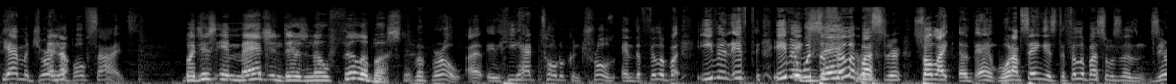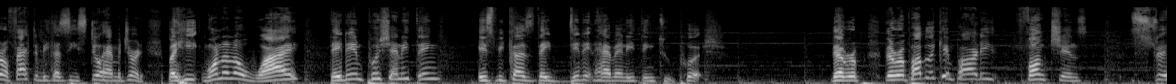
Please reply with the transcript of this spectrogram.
he had majority on both sides. But just imagine there's no filibuster. But bro, uh, he had total control, and the filibuster. Even if, even with the filibuster, so like, uh, and what I'm saying is the filibuster was a zero factor because he still had majority. But he want to know why they didn't push anything is because they didn't have anything to push. The Re- the Republican Party functions str-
